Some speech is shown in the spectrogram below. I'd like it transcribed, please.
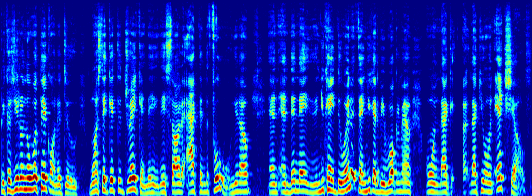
because you don't know what they're going to do. Once they get to drinking they, they start acting the fool you know? And and then they then you can't do anything. You got to be walking around on like like you're on eggshells.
